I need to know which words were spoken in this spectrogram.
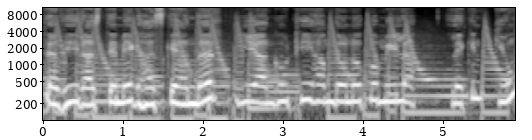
तभी रास्ते में घास के अंदर ये अंगूठी हम दोनों को मिला। लेकिन क्यों?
